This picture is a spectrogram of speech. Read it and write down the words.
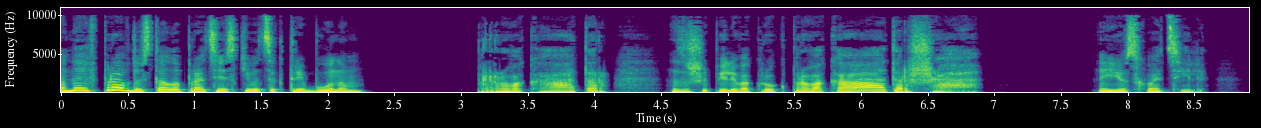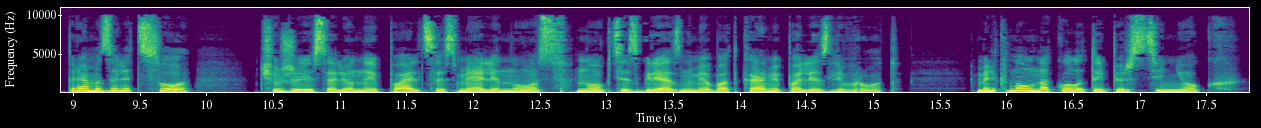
Она и вправду стала протискиваться к трибунам. «Провокатор!» — зашипели вокруг. «Провокаторша!» Ее схватили. Прямо за лицо. Чужие соленые пальцы смяли нос, ногти с грязными ободками полезли в рот. Мелькнул наколотый перстенек,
